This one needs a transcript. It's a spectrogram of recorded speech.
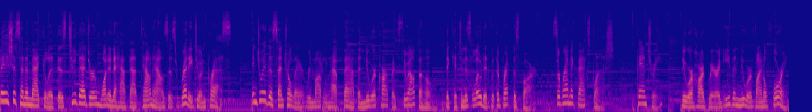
Spacious and immaculate, this two bedroom, one and a half bath townhouse is ready to impress. Enjoy the central air, remodeled half bath, and newer carpets throughout the home. The kitchen is loaded with a breakfast bar, ceramic backsplash, pantry, newer hardware, and even newer vinyl flooring.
